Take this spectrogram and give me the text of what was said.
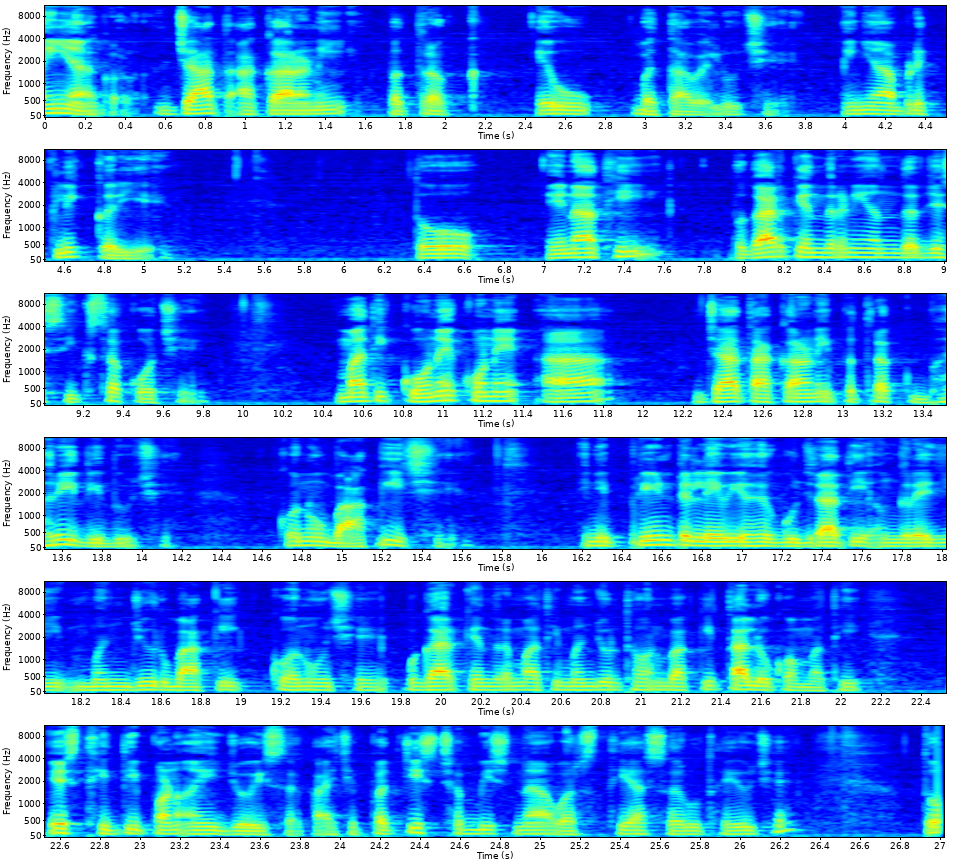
અહીંયા આગળ જાત આકારણી પત્રક એવું બતાવેલું છે. અહીંયા આપણે ક્લિક કરીએ તો એનાથી પગાર કેન્દ્રની અંદર જે શિક્ષકો છે, એમાંથી કોને કોને આ જાત આકારણી પત્રક ભરી દીધું છે, કોનું બાકી છે, એની પ્રિન્ટ લેવી હોય ગુજરાતી, અંગ્રેજી, મંજૂર બાકી કોનું છે, પગાર કેન્દ્રમાંથી મંજૂર થવાનું બાકી, તાલુકામાંથી, એ સ્થિતિ પણ અહીં જોઈ શકાય છે. પચીસ છવ્વીસના વર્ષથી આ શરૂ થયું છે. તો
